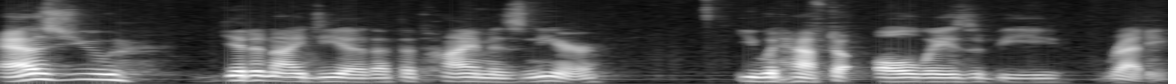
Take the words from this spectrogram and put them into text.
as you get an idea that the time is near, you would have to always be ready.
